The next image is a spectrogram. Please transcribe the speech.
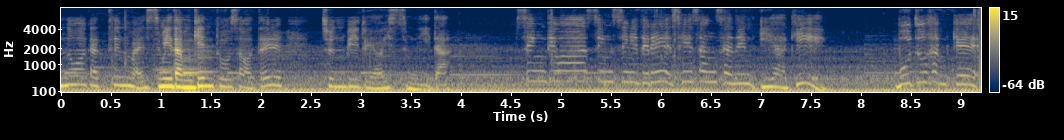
감노와 같은 말씀이 담긴 도서들 준비되어 있습니다. 생디와 싱싱이들의 세상 사는 이야기 모두 함께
